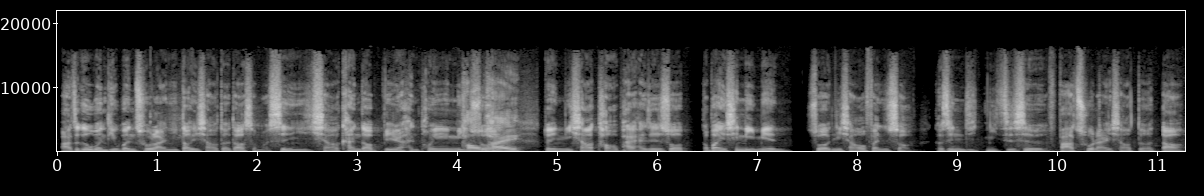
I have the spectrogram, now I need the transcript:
把这个问题问出来，你到底想要得到什么？是你想要看到别人很同意你说，讨拍，对你想要讨拍，还是说，搞不好你心里面说你想要分手，可是你你只是发出来想要得到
